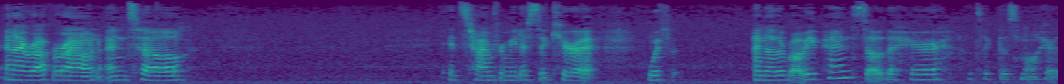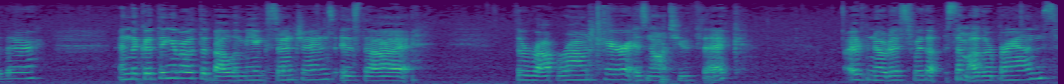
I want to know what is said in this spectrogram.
And I wrap around until it's time for me to secure it with another bobby pin. So the hair, it's like the small hair there. And the good thing about the Bellami extensions is that the wraparound hair is not too thick. I've noticed with some other brands.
